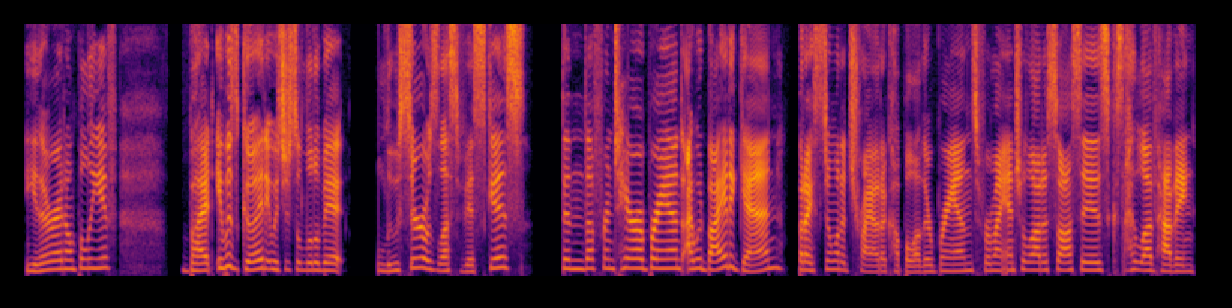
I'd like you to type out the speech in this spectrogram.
either, I don't believe. But it was good. It was just a little bit looser, it was less viscous than the Frontera brand. I would buy it again, but I still want to try out a couple other brands for my enchilada sauces because I love having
